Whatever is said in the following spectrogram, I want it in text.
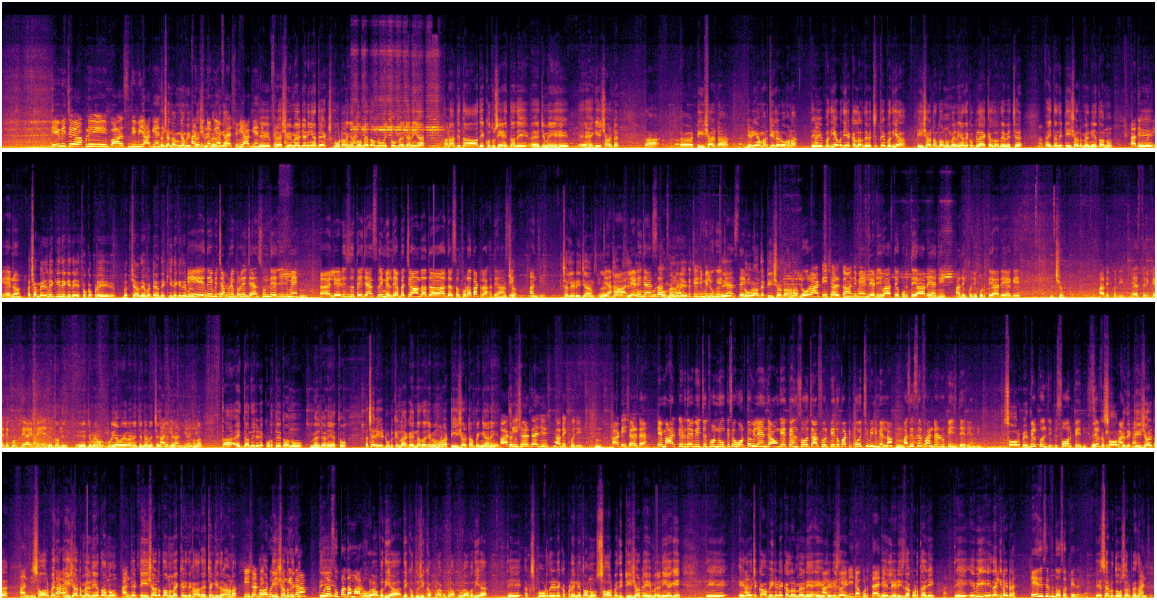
ਇਹ ਵਿੱਚ ਆਪਣੀ ਬਾਸ ਦੀ ਵੀ ਆ ਗਈਆਂ ਜੀ। ਅੱਛਾ ਨਵੀਆਂ ਵੀ ਫਰੈਸ਼ ਵੀ ਨਵੀਆਂ ਮਿਲਣਗੀਆਂ ਫਰੈਸ਼ ਵੀ ਆ ਗਈਆਂ ਜੀ ਤੇ ਵਿੱਚ, ਫਰੈਸ਼ ਵੀ ਮਿਲ ਜਾਣੀਆਂ ਤੇ ਐਕਸਪੋਰਟ ਵਾਲੀਆਂ। ਦੋਨੇ ਤੁਹਾਨੂੰ ਇੱਥੋਂ ਮਿਲ ਜਾਣੀਆਂ। ਹਨਾ ਜਿੱਦਾਂ ਆਹ ਦੇਖੋ ਤੁਸੀਂ ਇਦਾਂ ਦੇ ਜਿਵੇਂ ਇਹ ਹੈਗੀ ਹੈ ਸ਼ਰਟ ਤਾਂ ਟੀ-ਸ਼ਰਟਾਂ ਜਿਹੜੀਆਂ ਮਰਜ਼ੀ ਲੈ ਲਓ ਹਨਾ? ਤੇ ਵਧੀਆ ਵਧੀਆ ਕਲਰ ਦੇ ਵਿੱਚ ਤੇ ਵਧੀਆ ਟੀ-ਸ਼ਰਟਾਂ ਤੁਹਾਨੂੰ ਮਿਲਣੀਆਂ। ਦੇਖੋ ਬਲੈਕ ਕਲਰ ਦੇ ਵਿੱਚ ਇਦਾਂ ਦੀ ਟੀ-ਸ਼ਰਟ ਮਿਲਣੀ ਹੈ ਤੁਹਾਨੂੰ। ਆ ਦੇਖੋ ਜੀ ਇਹਨੂੰ ਅੱਛਾ ਮਿਲਣੇ ਕਿਹਦੇ ਕਿਹਦੇ ਇੱਥੋਂ ਕੱਪੜੇ ਬੱਚਿਆਂ ਦੇ ਵੱਡਿਆਂ ਦੇ ਕਿਹਦੇ ਕਿਹਦੇ ਨਹੀਂ ਮਿਲਣੇ ਇਹਦੇ ਵਿੱਚ ਆਪਣੇ ਕੋਲੇ ਜੈਂਟਸ ਹੁੰਦੇ ਆ ਜੀ ਜਿਵੇਂ ਲੇਡੀਜ਼ ਤੇ ਜੈਂਟਸ ਦੇ ਮਿਲਦੇ ਆ। ਬੱਚਿਆਂ ਦਾ ਤਾਂ ਦਰਅਸਲ ਥੋੜਾ ਘੱਟ ਰੱਖਦੇ ਆ ਅਸੀਂ। ਹਾਂਜੀ। ਅੱਛਾ ਲੇਡੀ ਜੈਂਟਸ ਹਾਂ, lady gents ਤੁਹਾਨੂੰ ਇੱਕ ਚੀਜ਼ ਮਿਲੂਗੀ gents ਦੇ ਲੋਰਾ। ਤੇ ਟੀ-ਸ਼ਰਟਾਂ ਹਨਾ? ਲੋਰਾਂ ਟੀ-ਸ਼ਰਟਾਂ ਜਿਵੇਂ ਲੇਡੀਜ਼ ਵਾਸਤੇ ਕੁੜਤੇ ਆ ਰਹੇ ਆ ਜੀ ਆ ਦੇਖੋ ਜੀ ਕੁੜਤੇ ਆ ਰਹੇ ਹੈਗੇ। ਅੱਛਾ। ਆ ਦੇਖੋ ਜੀ ਇਸ ਤਰੀਕੇ ਦੇ ਕੁੜਤੇ ਆਏ ਪਏ ਆ ਜੀ। ਇਦਾਂ ਦੇ ਇਹ ਜਿਵੇਂ ਹੁਣ ਕੁੜੀਆਂ ਵਗੈਰਾ ਨੇ ਜਿਨ੍ਹਾਂ ਨੇ ਚਾਹੀਦੇ ਨੇ। ਹਨਾ? ਤਾਂ ਇਦਾਂ ਦੇ ਜਿਹੜੇ ਕੁੜਤੇ ਤੁਹਾਨੂੰ ਮਿਲ ਜਾਣੇ ਆ ਇੱਥੋਂ। ਅੱਛਾ ਰੇਟ ਰੂਟ ਕਿੰਨਾ ਹੈਗਾ? ਇਹਨਾਂ ਦਾ ਜਿਵੇਂ ਹੁਣ ਆ ਟੀ-ਸ਼ਰਟਾਂ ਪਈਆਂ ਨੇ ਆ 300 ਟੀ-ਸ਼ਰਟ ਹੈ ਜੀ ਆ ਦੇਖੋ ਜੀ। ਹੂੰ। ਆ ਟੀ-ਸ਼ਰਟ ਹੈ। ਇਹ ਮਾਰਕੀਟ ਦੇ ਵਿੱਚ ਤੁਹਾਨੂੰ ਕਿਸੇ ਹੋਰ ਤੋਂ ਵੀ ਲੈਣ ਜਾਓਗੇ 300 400 ਰੁਪਏ ਤੋਂ ਘੱਟ ਕੁਝ ਵੀ ਨਹੀਂ ਮਿਲਣਾ। ਅਸੀਂ ਸਿਰਫ 100 ਰੁਪਏ ਦੇ ਰਹੇ ਹਾਂ ਜੀ। 100 ਰੁਪਏ ਦੀ ਬਿਲਕੁਲ ਜੀ 100 ਰੁਪਏ ਦੀ ਇੱਕ 100 ਰੁਪਏ ਦੀ। ਟੀ-ਸ਼ਰਟ ਹਾਂਜੀ 100 ਰੁਪਏ ਦੀ ਸਾਰਾ- ਟੀ-ਸ਼ਰਟ ਮਿਲਣੀ ਹੈ ਤੁਹਾਨੂੰ। ਤੇ ਟੀ-ਸ਼ਰਟ ਤੁਹਾਨੂੰ ਮੈਂ ਇੱਕ ਵਾਰੀ ਦਿਖਾ ਦੇ ਚੰਗੀ ਤਰ੍ਹਾਂ ਹਨਾ ਟੀ-ਸ਼ਰਟ ਦੇਖੋ ਜੀ ਚੰਗੀ ਤਰ੍ਹਾਂ ਪੂਰਾ ਸੁਪਰ ਦਾ ਮਾਲ ਪੂਰਾ ਹੋਊਗਾ ਜੀ। ਵਧੀਆ ਦੇਖੋ ਤੁਸੀਂ ਕੱਪੜਾ ਕੁਪੜਾ ਪੂਰਾ ਵਧੀਆ ਤੇ ਐਕਸਪੋਰਟ ਦੇ ਜਿਹੜੇ ਕੱਪੜੇ ਨੇ ਤੁਹਾਨੂੰ 100 ਰੁਪਏ ਦੀ ਟੀ-ਸ਼ਰਟ ਇਹ ਮਿਲਣੀ ਹੈਗੀ ਤੇ ਇਹਦੇ ਵਿੱਚ। ਕਾਫੀ ਜਿਹੜੇ ਕਲਰ ਮਿਲਣੇ ਆ ਇਹ ਲੇਡੀਜ਼ ਦਾ ਕੁੜਤਾ ਹੈ ਜੀ ਇਹ ਲੇਡੀਜ਼ ਦਾ ਕੁੜਤਾ ਜੀ ਤੇ ਇਹ ਵੀ ਇਹਦਾ ਕੀ ਰੇਟ ਹੈ ਇਹਦੀ ਸਿਰਫ 200 ਰੁਪਏ ਦਾ ਜੀ। ਇਹ ਸਿਰਫ 200 ਰੁਪਏ ਦਾ। ਹਾਂਜੀ।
